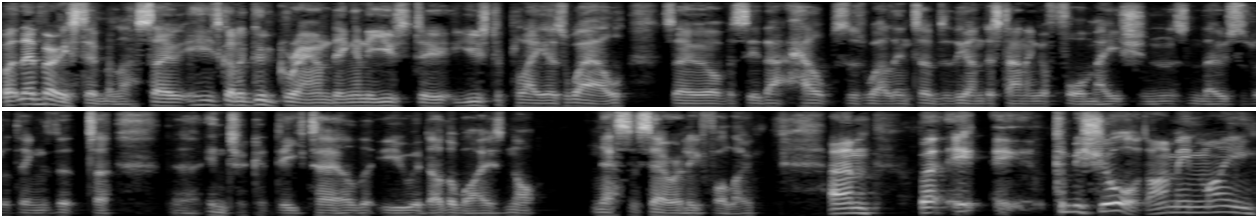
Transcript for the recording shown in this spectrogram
But they're very similar. So he's got a good grounding and he used to used to play as well. So obviously that helps as well in terms of the understanding of formations and those sort of things that uh, uh, intricate detail that you would otherwise not necessarily follow. Um, but it, it, can be short. I mean, my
